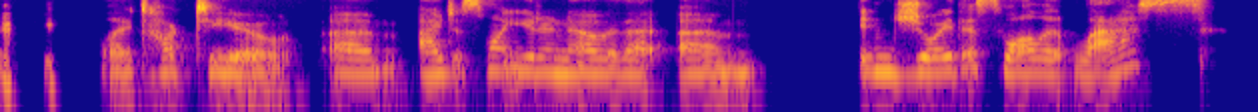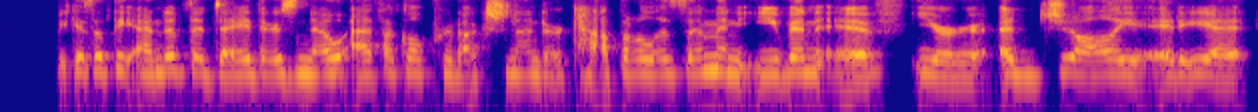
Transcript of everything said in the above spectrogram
while I talk to you. Um, I just want you to know that um, enjoy this while it lasts, because at the end of the day, there's no ethical production under capitalism, and even if you're a jolly idiot,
